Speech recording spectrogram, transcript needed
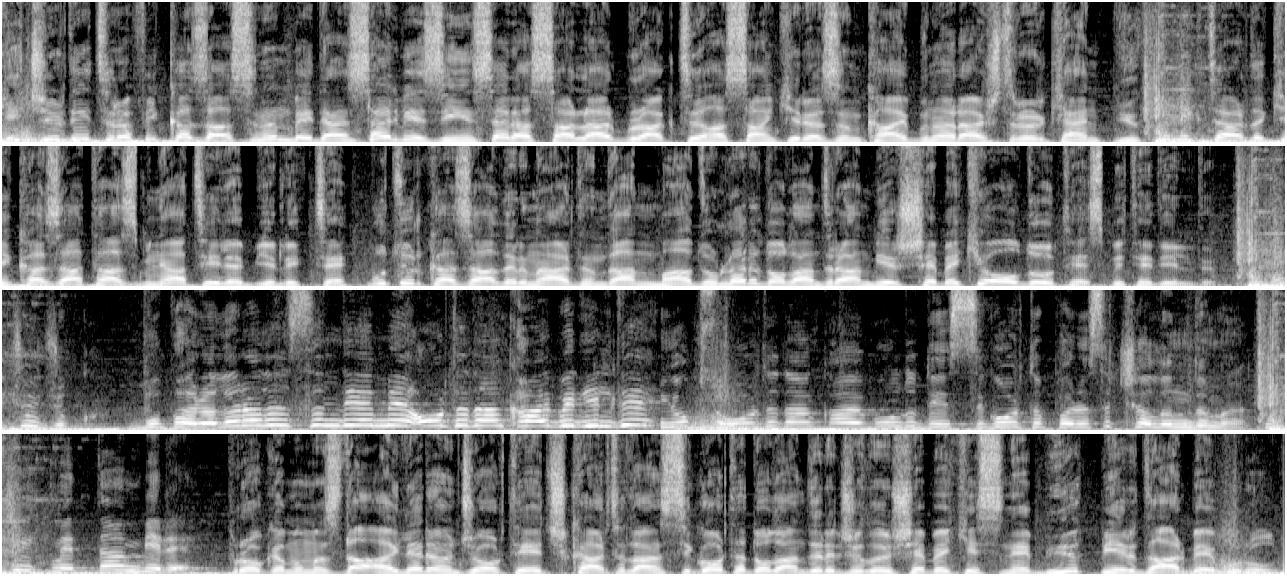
Geçirdiği trafik kazasının bedensel ve zihinsel hasarlar bıraktığı Hasan Kiraz'ın kaybını araştırırken yüklü miktardaki kaza tazminatı ile birlikte bu tür kazaların ardından mağdurları dolandıran bir şebeke olduğu tespit edildi. Bu çocuk Bu paralar alınsın diye mi ortadan kaybedildi? Yoksa ortadan kayboldu diye sigorta parası çalındı mı? İki hikmetten biri. Programımızda aylar önce ortaya çıkartılan sigorta dolandırıcılığı şebekesine büyük bir darbe vuruldu.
